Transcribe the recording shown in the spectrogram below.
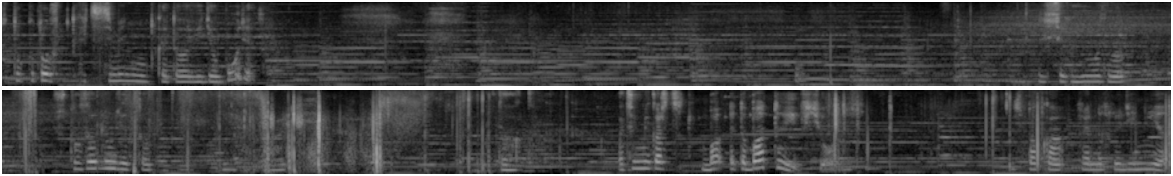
Сто пудов 30 минутка этого видео будет. Серьезно. Что за люди-то? Хотя, мне кажется, это боты все. Здесь пока реальных людей нет.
